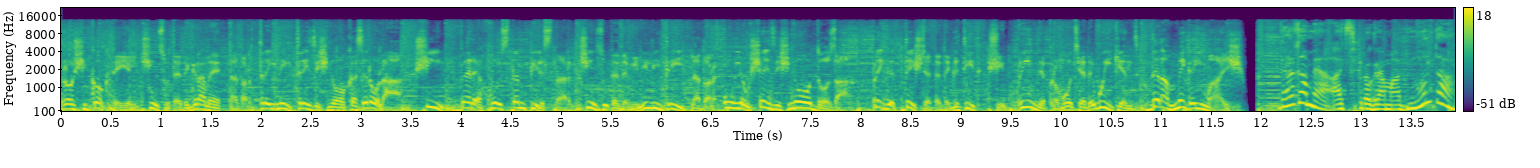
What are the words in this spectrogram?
roșii cocktail 500 de grame la doar 3 lei 39 caserola și bere Holsten Pilsner 500 de ml la doar 1 lei 69 doza. Pregătește-te de gătit și prinde promoția de weekend de la Mega Image. Draga mea, ați programat nunta?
